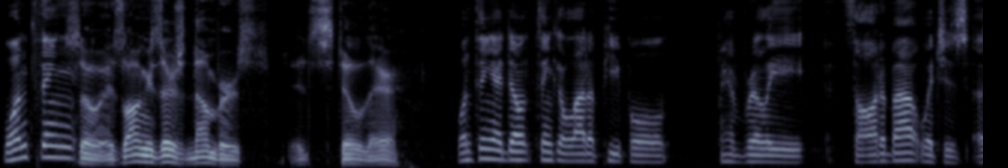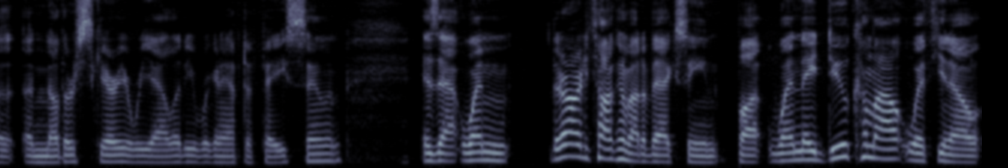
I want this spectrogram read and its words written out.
one thing So as long as there's numbers, it's still there. One thing I don't think a lot of people have really thought about, which is a, another scary reality we're going to have to face soon, is that when they're already talking about a vaccine, but when they do come out with, you know,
